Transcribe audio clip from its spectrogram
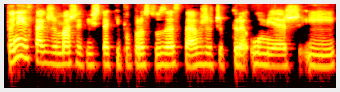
To nie jest tak, że masz jakiś taki po prostu zestaw rzeczy, które umiesz i,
